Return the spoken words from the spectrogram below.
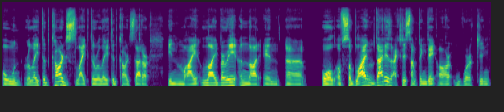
own related cards, like the related cards that are in my library and not in uh, all of Sublime. That is actually something they are working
